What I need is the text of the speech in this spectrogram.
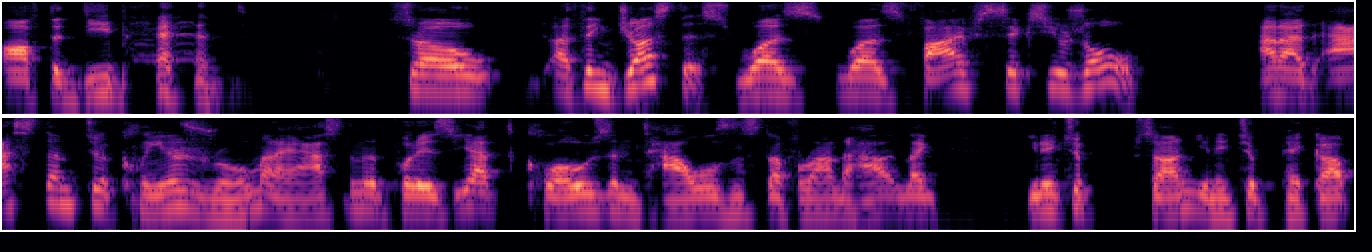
off the deep end. So I think Justus was was five, six years old. And I'd asked them to clean his room and I asked them to put his he had clothes and towels and stuff around the house. Like, you need to, son, you need to pick up.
